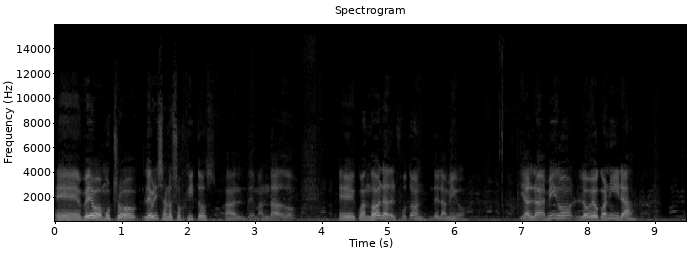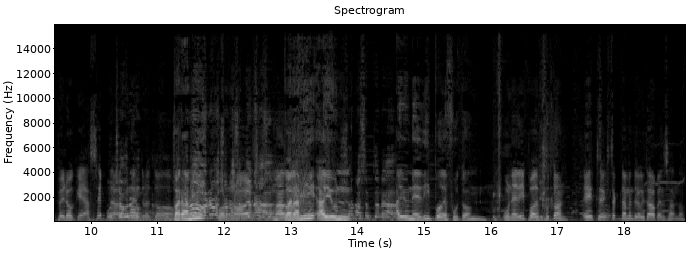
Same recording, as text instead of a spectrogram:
eh, veo mucho, le brillan los ojitos al demandado eh, cuando habla del futón del amigo. Y al amigo lo veo con ira, pero que acepta Mucha bronca. dentro de todo. Para mí- No, no, yo por no no haberse nada. sumado Para mí futón. hay un Yo no acepto nada. hay un Edipo de futón. Un Edipo de futón. Es exactamente lo que estaba pensando.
